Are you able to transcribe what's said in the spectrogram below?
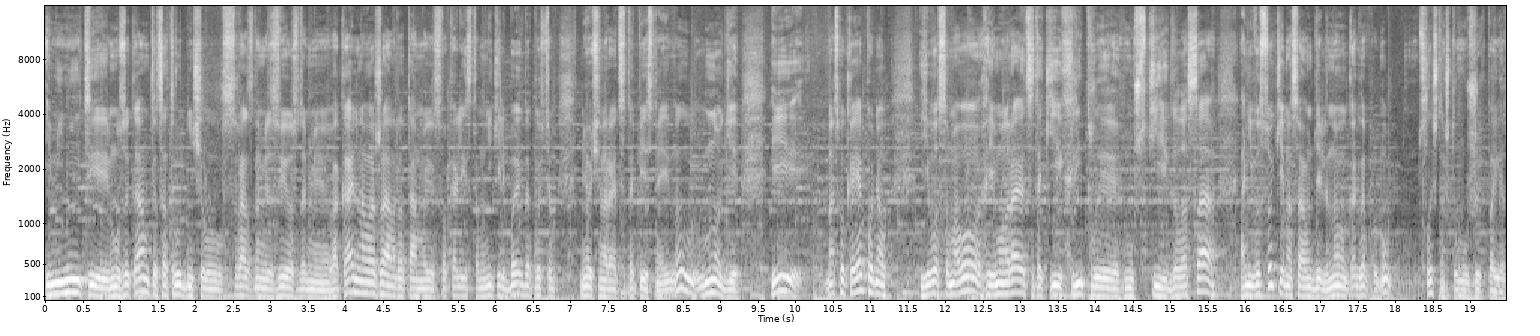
именитые музыканты, сотрудничал с разными звездами вокального жанра, там и с вокалистом Никельбэк, допустим. Мне очень нравится эта песня. Ну, многие. И, насколько я понял, его самого, ему нравятся такие хриплые мужские голоса. Они высокие на самом деле, но когда, ну, слышно, что мужик поет,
